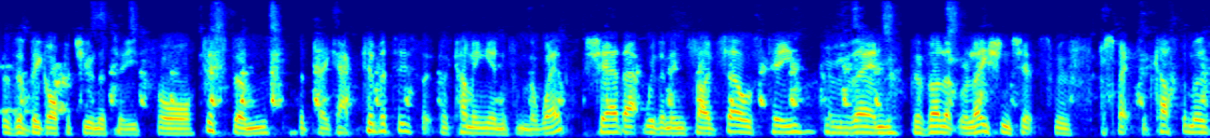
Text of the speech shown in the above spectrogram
there's a big opportunity for systems that take activities that are coming in from the web, share that with an inside sales team who then develop relationships with prospective customers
